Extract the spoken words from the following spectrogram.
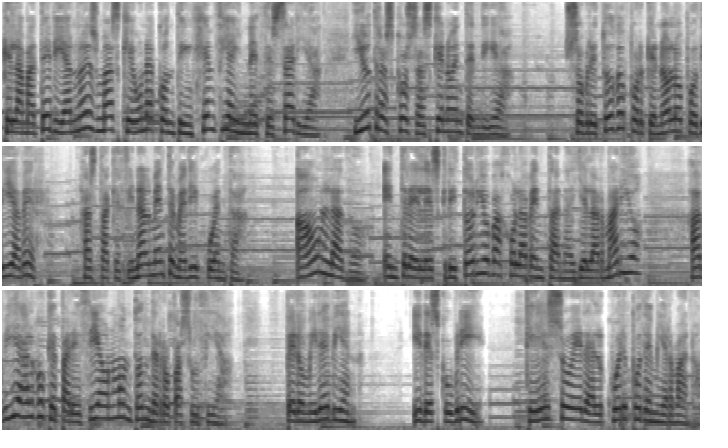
que la materia no es más que una contingencia innecesaria y otras cosas que no entendía, sobre todo porque no lo podía ver, hasta que finalmente me di cuenta. A un lado, entre el escritorio bajo la ventana y el armario, había algo que parecía un montón de ropa sucia. Pero miré bien y descubrí que eso era el cuerpo de mi hermano.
